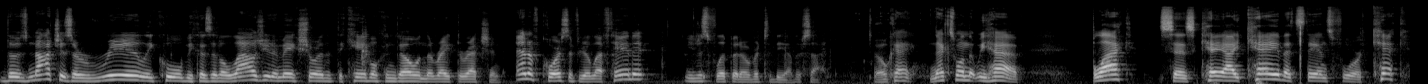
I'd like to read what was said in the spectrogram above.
those notches are really cool because it allows you to make sure that the cable can go in the right direction. And of course, if you're left-handed, you just flip it over to the other side. Okay, next one that we have. Black says KIK, that stands for kick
